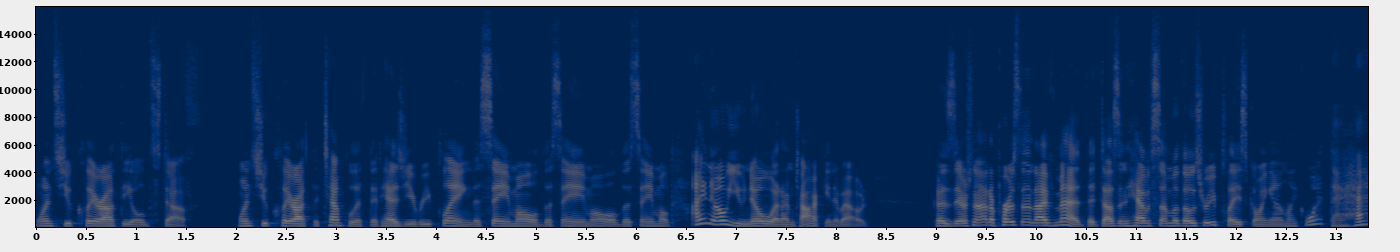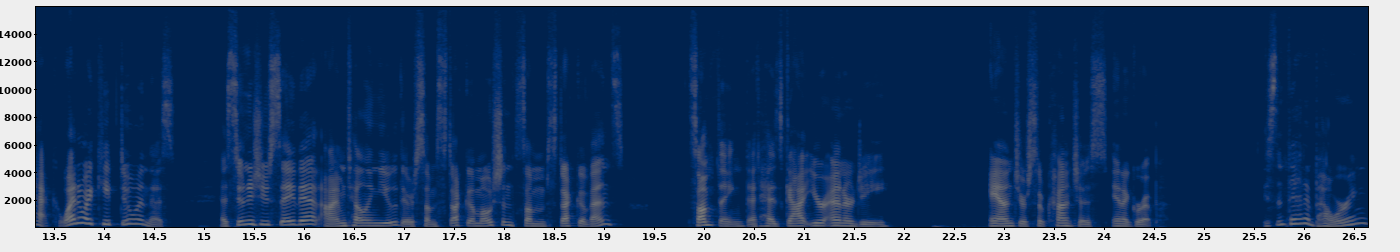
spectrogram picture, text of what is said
Once you clear out the old stuff. Once you clear out the template that has you replaying the same old, the same old, the same old. I know you know what I'm talking about because there's not a person that I've met that doesn't have some of those replays going on. Like, what the heck? Why do I keep doing this? As soon as you say that, I'm telling you there's some stuck emotions, some stuck events, something that has got your energy and your subconscious in a grip. Isn't that empowering?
